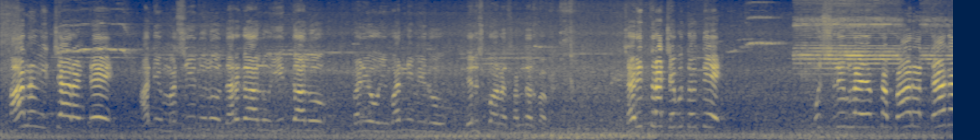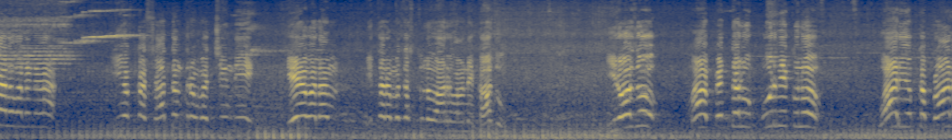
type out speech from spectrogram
స్థానం ఇచ్చారంటే అది మసీదులు దర్గాలు ఈద్గాలు మరియు ఇవన్నీ మీరు తెలుసుకున్న సందర్భం. చరిత్ర చెబుతుంది ముస్లింల యొక్క ప్రాణ త్యాగాల వలన ఈ యొక్క స్వాతంత్రం వచ్చింది. కేవలం ఇతర మతస్థుల వారు అనే కాదు ఈరోజు మా పెద్దలు పూర్వీకులు వారి యొక్క ప్రాణ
